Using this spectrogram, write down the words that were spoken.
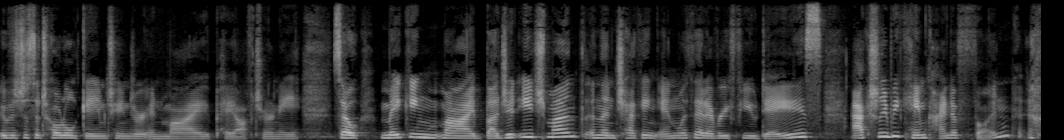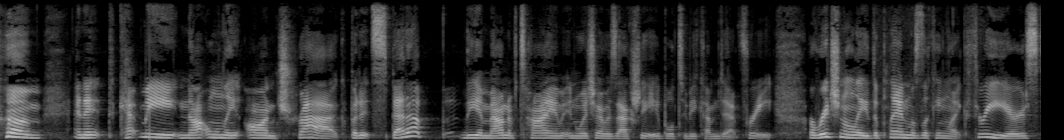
It was just a total game changer in my payoff journey. So making my budget each month and then checking in with it every few days actually became kind of fun. Um, and it kept me not only on track, but it sped up the amount of time in which I was actually able to become debt free. Originally, the plan was looking like three years,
